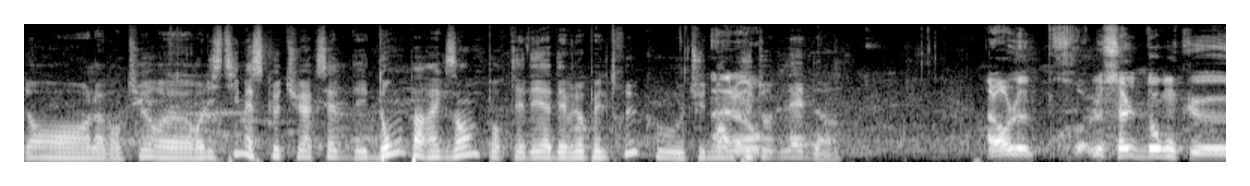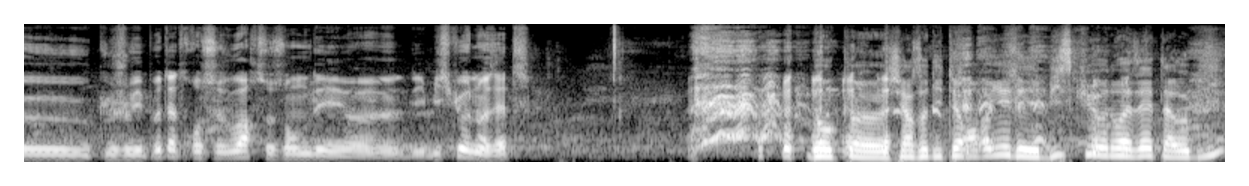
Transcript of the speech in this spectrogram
dans l'aventure euh, Rollistim. Est-ce que tu acceptes des dons, par exemple, pour t'aider à développer le truc ou tu demandes plutôt de l'aide Alors, le, seul don que, je vais peut-être recevoir, ce sont des, euh, biscuits aux noisettes. Donc, euh, chers auditeurs, envoyez des biscuits aux noisettes à Obi.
